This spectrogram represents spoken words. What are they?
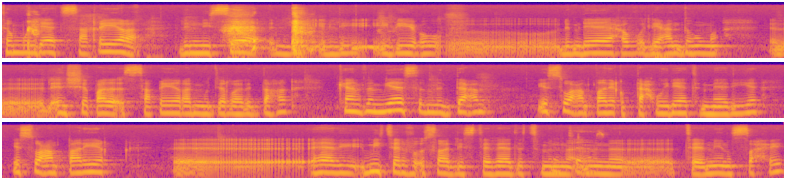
تمويلات صغيرة للنساء اللي اللي يبيعوا آه، الملاح واللي عندهم آه، الأنشطة الصغيرة المدره للدخل كان ثم ياسر من الدعم يسوى عن طريق التحويلات المالية يسوى عن طريق آه هذه مئة ألف أسرة اللي استفادت من ممتاز. من آه التأمين الصحي إيه.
